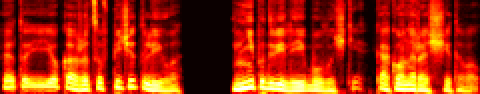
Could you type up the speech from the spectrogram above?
Это ее, кажется, впечатлило. Не подвели булочки, как он и рассчитывал.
